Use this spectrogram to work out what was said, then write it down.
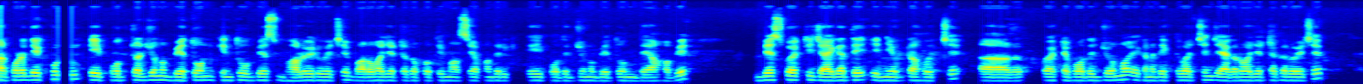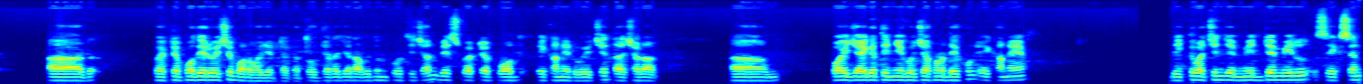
তারপরে দেখুন, এই পদটার জন্য বেতন কিন্তু বেশ ভালোই রয়েছে। বারো হাজার টাকা প্রতি মাসে আপনাদের এই পদের জন্য বেতন দেওয়া হবে। বেশ কয়েকটি জায়গাতে এই নিয়োগটা হচ্ছে, আর কয়েকটা পদের জন্য এখানে দেখতে পাচ্ছেন যে এগারো হাজার টাকা রয়েছে, আর কয়েকটা পদে রয়েছে বারো হাজার টাকা। তো যারা যারা আবেদন করতে চান, বেশ কয়েকটা পদ এখানে রয়েছে। তাছাড়া কয় জায়গাতে নিয়োগ হচ্ছে আপনারা দেখুন, এখানে দেখতে পাচ্ছেন যে mid day meal section,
